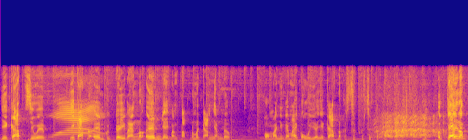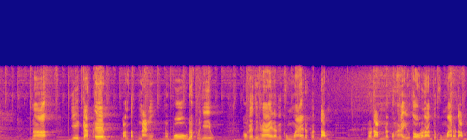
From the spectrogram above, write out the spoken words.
Dây cáp siêu êm. Dây cáp nó êm cực kỳ bạn nó êm vậy bạn tập nó mới cảm nhận được. Còn mà những cái máy cùi á dây cáp nó cà sực cà sực cà cà bực ức chế lắm. Đó dây cáp êm bạn tập nặng nó vô rất là nhiều còn cái thứ hai là cái khung máy rất là đầm. Nó đầm nó có hai yếu tố nó làm cho khung máy nó đầm.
